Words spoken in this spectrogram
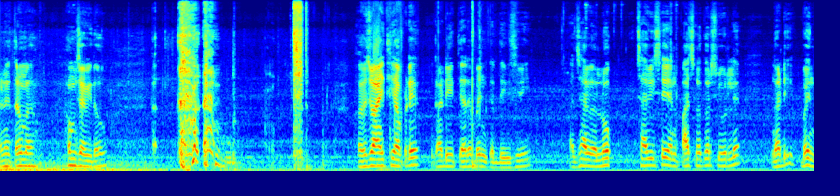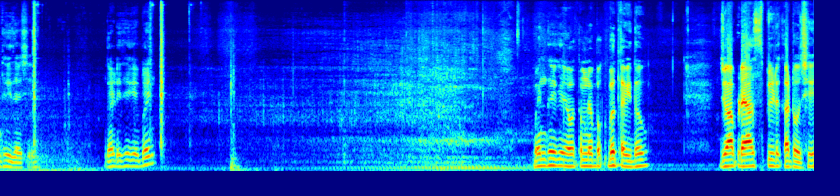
અને તમે સમજાવી દઉં. હવે જો અહીંથી આપણે ગાડી અત્યારે બંધ કરી દેવી છે. આ ચાવી લોક ચાવી છે અને પાછળ કરશું એટલે ગાડી બંધ થઈ જાય છે. ગાડી થઈ ગઈ બંધ. બંધ થઈ ગઈ. હવે તમને બતાવી દઉં. જો આપણે આ સ્પીડ કાંટો છે.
